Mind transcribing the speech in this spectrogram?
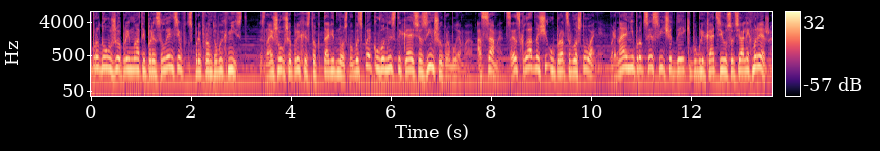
продовжує приймати переселенців з прифронтових міст. Знайшовши прихисток та відносну безпеку, вони стикаються з іншою проблемою. А саме це складнощі у працевлаштуванні. Принаймні про це свідчать деякі публікації у соціальних мережах.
